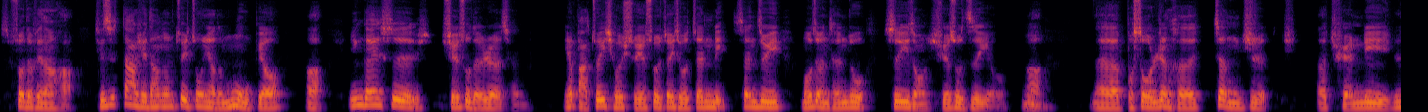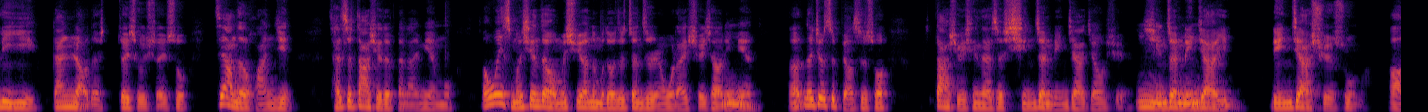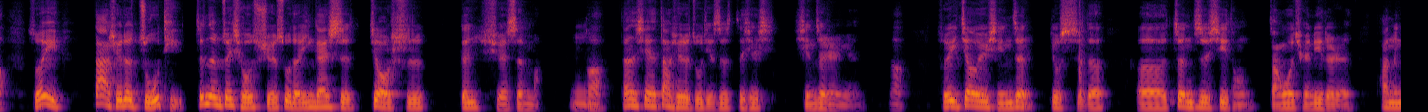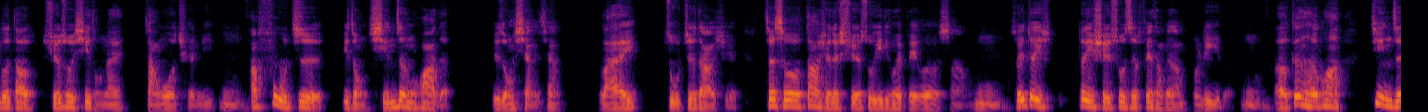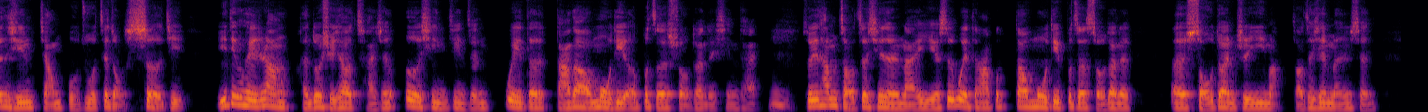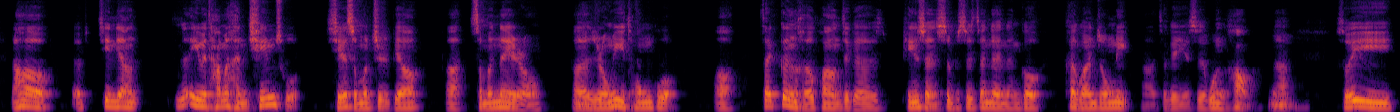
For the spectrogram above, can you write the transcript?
说的非常好。其实大学当中最重要的目标啊，应该是学术的热忱。你要把追求学术、追求真理，甚至于某种程度是一种学术自由啊，呃，不受任何政治呃权利利益干扰的追求学术，这样的环境才是大学的本来面目。而为什么现在我们需要那么多的政治人物来学校里面？啊，那就是表示说。大学现在是行政凌驾教学，嗯、行政凌驾凌驾学术嘛啊，所以大学的主体真正追求学术的应该是教师跟学生嘛，嗯、啊，但是现在大学的主体是这些行政人员啊，所以教育行政就使得呃政治系统掌握权力的人，他能够到学术系统来掌握权力，嗯，他复制一种行政化的一种想象来组织大学，这时候大学的学术一定会被扼杀，嗯，所以对。对学术是非常非常不利的，嗯，呃，更何况竞争型奖补助这种设计，一定会让很多学校产生恶性竞争，为得达到目的而不择手段的心态，嗯，所以他们找这些人来，也是为达不到目的不择手段的，呃，手段之一嘛，找这些门神，然后呃，尽量，因为他们很清楚写什么指标啊、呃，什么内容，呃，容易通过。哦，再更何况这个评审是不是真的能够。客观中立啊，这个也是问号嘛啊，嗯、所以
